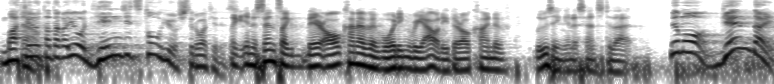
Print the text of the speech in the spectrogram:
負ける戦いを現実逃避をしてるわけです Like in a sense, like they're all kind of avoiding reality. They're all kind of losing in a sense to that. でも現代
